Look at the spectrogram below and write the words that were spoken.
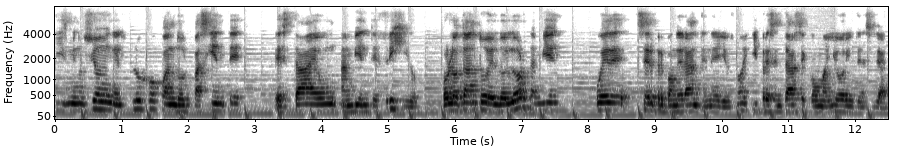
disminución en el flujo cuando el paciente está en un ambiente frígido. Por lo tanto, el dolor también puede ser preponderante en ellos y presentarse con mayor intensidad.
